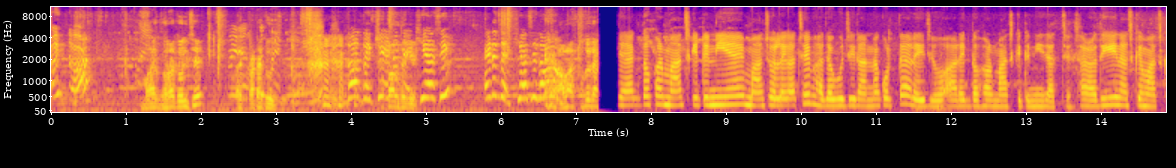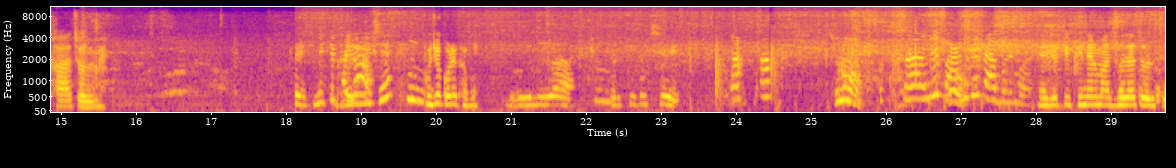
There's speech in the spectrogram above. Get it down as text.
ওই তো মাছ ধরা চলছে আর কাটা চলছে। তো দেখি সকাল এটা থেকে। দেখি আসি। এটা দেখি আসি দাও আবার কোথায় যে এক দফার মাছ কেটে নিয়ে মা চলে গেছে ভাজাভুজি রান্না করতে আর এই যে আরেক দফার মাছ কেটে নিয়ে যাচ্ছে। সারাদিন আজকে মাছ খাওয়া চলবে। পুজো করে খাব। এই যে টিফিনের মাছ ভাজা চলছে।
